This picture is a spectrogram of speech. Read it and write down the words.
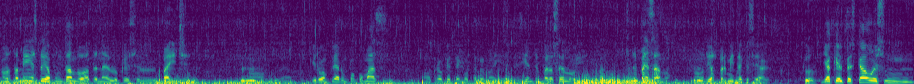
No, también estoy apuntando a tener lo que es el paiche. ¿no? Quiero ampliar un poco más. No, creo que tengo terreno ahí suficiente para hacerlo y estoy pensando. ¿no? Dios permita que se haga. Claro. Ya que el pescado es un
